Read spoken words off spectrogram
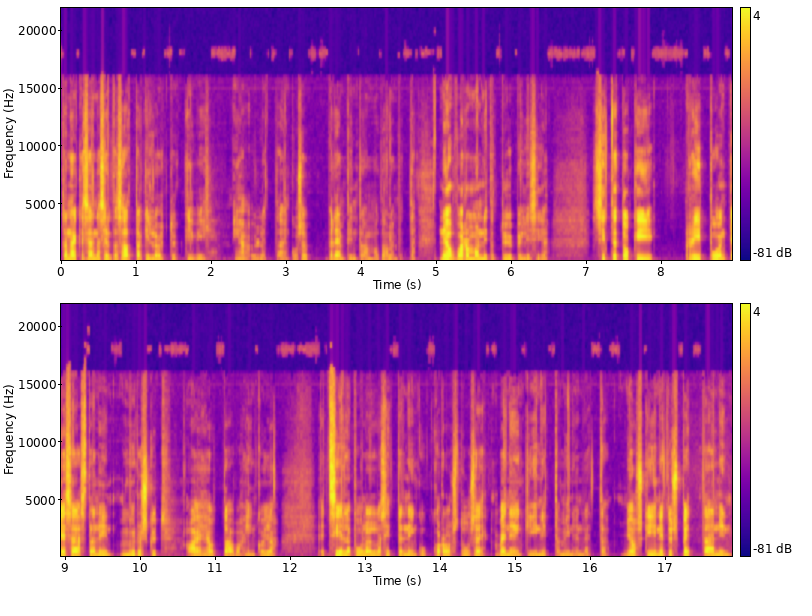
tänä kesänä sieltä saattaakin löytyä kivi ihan yllättäen, kun se vedenpinta on matalempi. Ne on varmaan niitä tyypillisiä. Sitten toki riippuen kesästä, niin myrskyt aiheuttaa vahinkoja. Et siellä puolella sitten niin kuin korostuu se veneen kiinnittäminen, että jos kiinnitys pettää, niin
